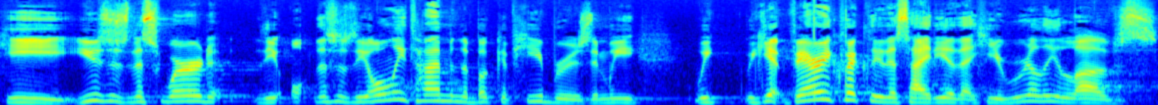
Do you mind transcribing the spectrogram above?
He uses this word, the, this is the only time in the book of Hebrews, and we, we, we get very quickly this idea that he really loves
